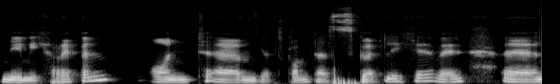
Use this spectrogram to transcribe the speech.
nehme ich Rippen und ähm, jetzt kommt das Göttliche, weil äh,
